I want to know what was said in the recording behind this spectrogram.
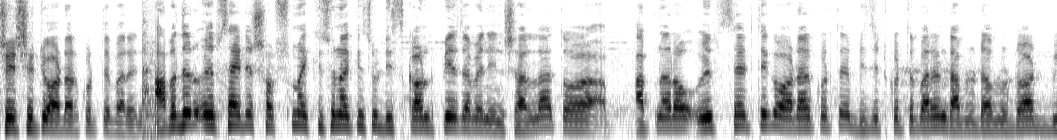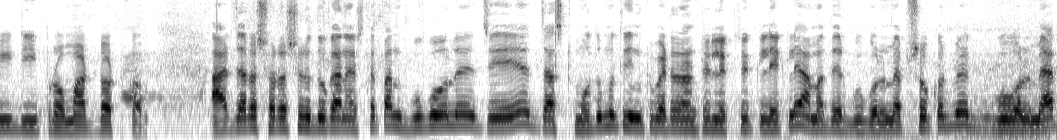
সে সেটি অর্ডার করতে পারেন। আমাদের ওয়েবসাইটে সবসময় কিছু না কিছু ডিসকাউন্ট পেয়ে যাবেন ইনশাল্লাহ তো আপনারা ওয়েবসাইট থেকে অর্ডার করতে ভিজিট করতে পারেন W dot BD Promart dot com আর যারা সরাসরি দোকানে আসতে পান গুগলে যে just Madhumati incubator and electric লিখলে আমাদের গুগল ম্যাপ শো করবে। গুগল ম্যাপ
